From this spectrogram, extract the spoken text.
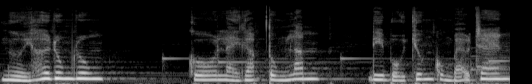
Người hơi run run. Cô lại gặp tùng lâm, đi bộ chung cùng bảo trang.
